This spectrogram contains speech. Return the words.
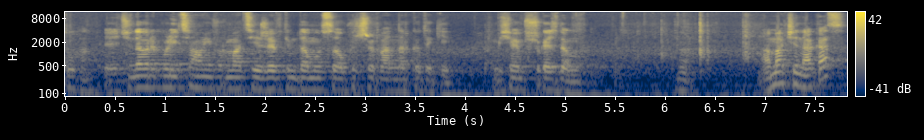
Słucham. E, Dzień dobry, policja. Mam informację, że w tym domu są przetrzymywane narkotyki. Musimy przeszukać dom. A macie nakaz?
